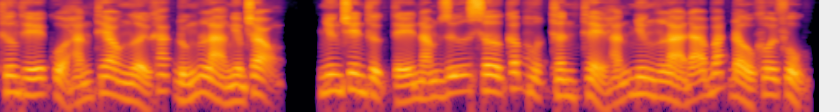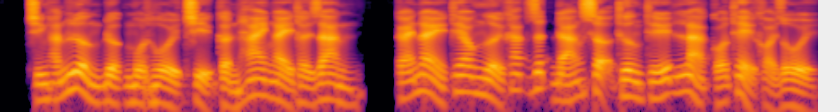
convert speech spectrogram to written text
thương thế của hắn theo người khác đúng là nghiêm trọng, nhưng trên thực tế nắm giữ sơ cấp hụt thân thể hắn nhưng là đã bắt đầu khôi phục, chính hắn lường được một hồi chỉ cần hai ngày thời gian, cái này theo người khác rất đáng sợ thương thế là có thể khỏi rồi.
